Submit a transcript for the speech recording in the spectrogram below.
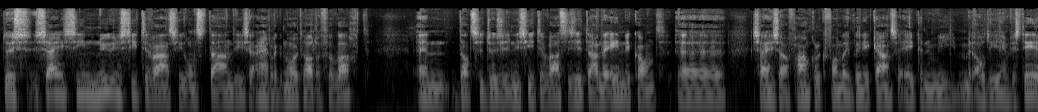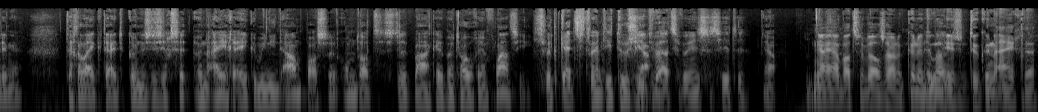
Dus zij zien nu een situatie ontstaan die ze eigenlijk nooit hadden verwacht. En dat ze dus in een situatie zitten aan de ene kant... eh, zijn ze afhankelijk van de Amerikaanse economie met al die investeringen. Tegelijkertijd kunnen ze zich hun eigen economie niet aanpassen... omdat ze te maken hebben met hoge inflatie. Een soort catch-22-situatie waarin ze zitten. Ja. Nou ja, wat ze wel zouden kunnen doen is natuurlijk een eigen,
